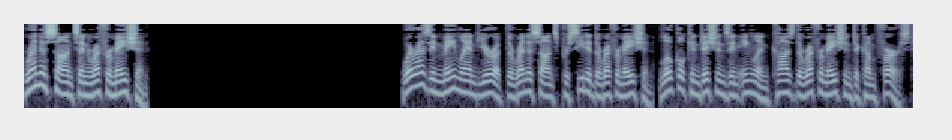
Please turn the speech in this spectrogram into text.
Renaissance and Reformation Whereas in mainland Europe the Renaissance preceded the Reformation, local conditions in England caused the Reformation to come first.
